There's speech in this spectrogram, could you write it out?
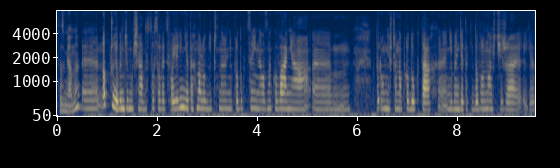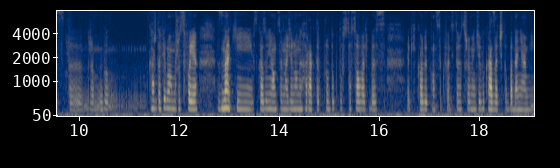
te zmiany? E, no, odczuje, będzie musiała dostosować swoje linie technologiczne, linie produkcyjne, oznakowania, które umieszcza na produktach. Nie będzie takiej dowolności, że jest, że każda firma może swoje znaki wskazujące na zielony charakter produktów stosować bez jakichkolwiek konsekwencji. Teraz trzeba będzie wykazać to badaniami.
